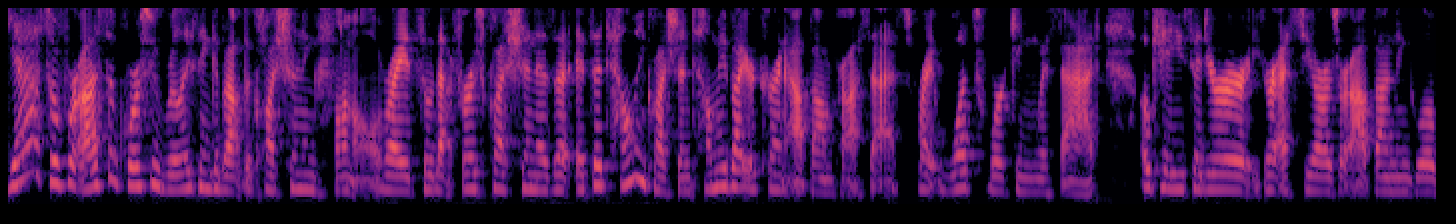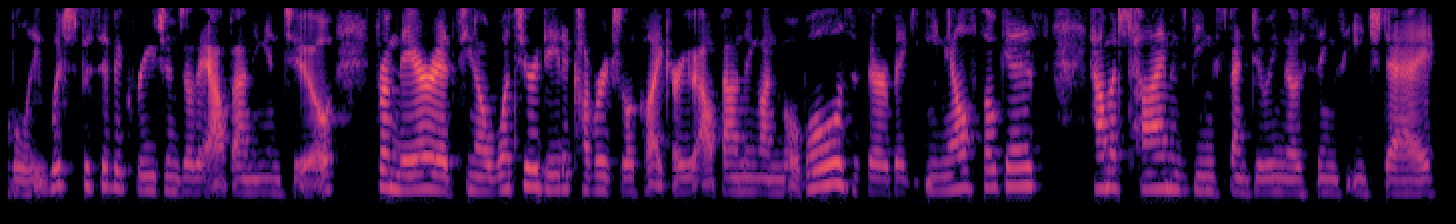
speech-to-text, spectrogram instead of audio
Yeah, so for us, of course, we really think about the questioning funnel, right? So that first question is a it's a tell me question. Tell me about your current outbound process, right? What's working with that? Okay, you said your your SDRs are outbounding globally. Which specific regions are they outbounding into? From there, it's, you know, what's your data coverage look like? Are you outbounding on mobiles? Is there a big email focus? How much time is being spent doing those things each day?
